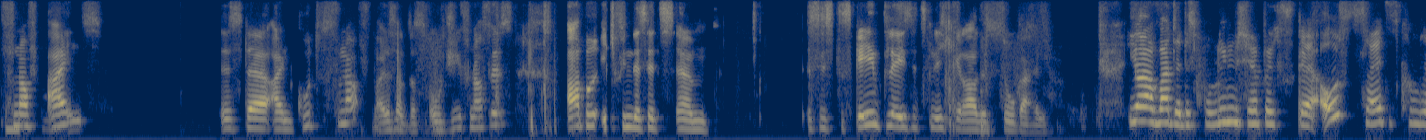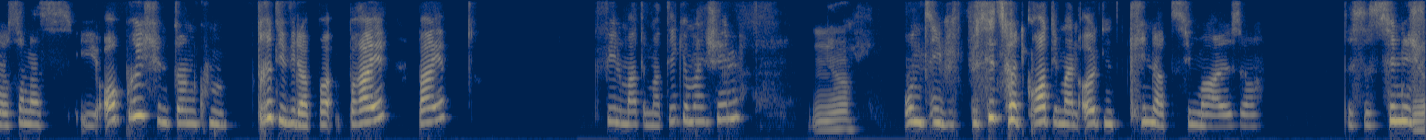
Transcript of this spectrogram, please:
FNAF 1 ist äh, ein gutes FNAF, weil es halt das OG FNAF ist. Aber ich finde es jetzt, ähm, es ist, das Gameplay ist jetzt nicht gerade so geil. Ja, warte, das Problem ist, ich habe jetzt gleich Auszeit. Es kann gleich sein, dass ich abbrich und dann kommt dritte wieder bei- bei. Viel Mathematik in meinem Schädel. Ja. Und ich sitze halt gerade in meinem alten Kinderzimmer, also. Das ist ziemlich Ja.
